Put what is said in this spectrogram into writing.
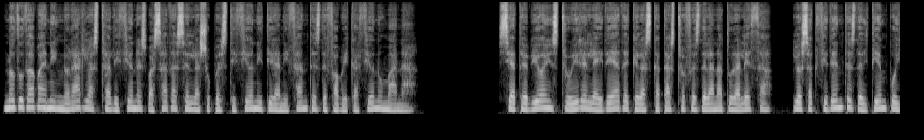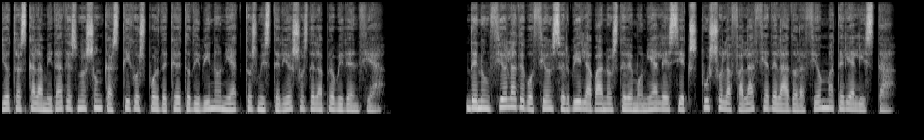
no dudaba en ignorar las tradiciones basadas en la superstición y tiranizantes de fabricación humana se atrevió a instruir en la idea de que las catástrofes de la naturaleza, los accidentes del tiempo y otras calamidades no son castigos por decreto divino ni actos misteriosos de la providencia. Denunció la devoción servil a vanos ceremoniales y expuso la falacia de la adoración materialista.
